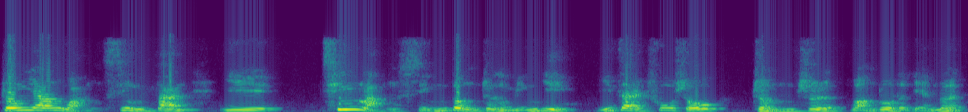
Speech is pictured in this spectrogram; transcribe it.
中央网信办以“清朗行动”这个名义一再出手整治网络的言论。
